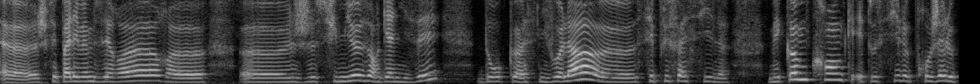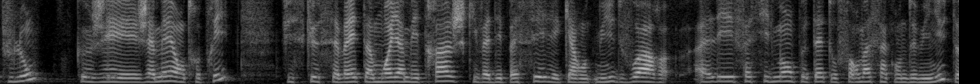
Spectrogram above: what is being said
Euh, je ne fais pas les mêmes erreurs, euh, je suis mieux organisée. Donc à ce niveau-là, c'est plus facile. Mais comme Crank est aussi le projet le plus long que j'ai jamais entrepris, puisque ça va être un moyen métrage qui va dépasser les 40 minutes, voire aller facilement peut-être au format 52 minutes,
